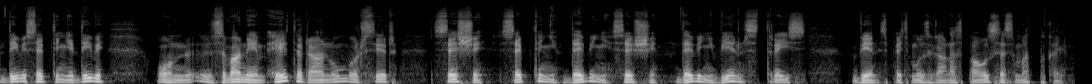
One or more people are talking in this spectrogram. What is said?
272 un zvaniem ēterā numurs ir 679 691 31 pēc muzikālās pauzes esam atpakaļ.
